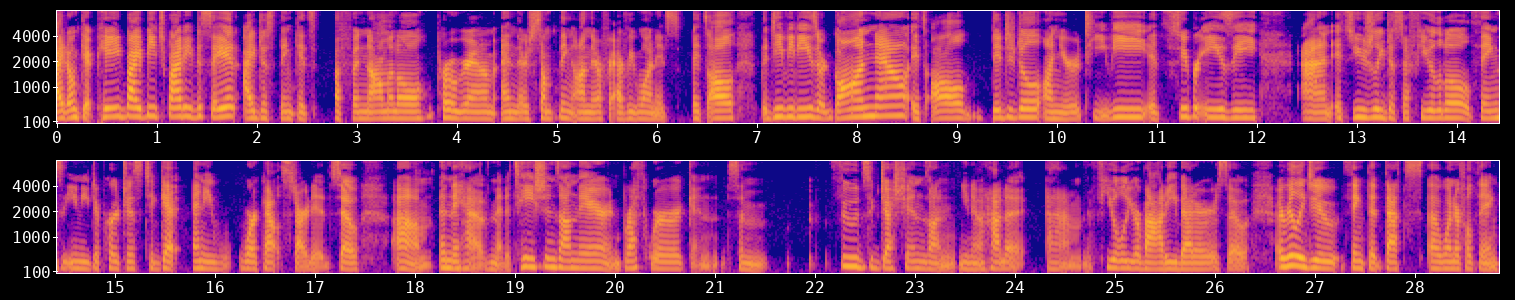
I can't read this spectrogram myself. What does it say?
I don't get paid by Beachbody to say it. I just think it's a phenomenal program and there's something on there for everyone. It's it's all the DVDs are gone now. It's all digital on your TV. It's super easy and it's usually just a few little things that you need to purchase to get any workout started. So, um, and they have meditations on there and breath work and some food suggestions on you know how to um, fuel your body better. So I really do think that that's a wonderful thing.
